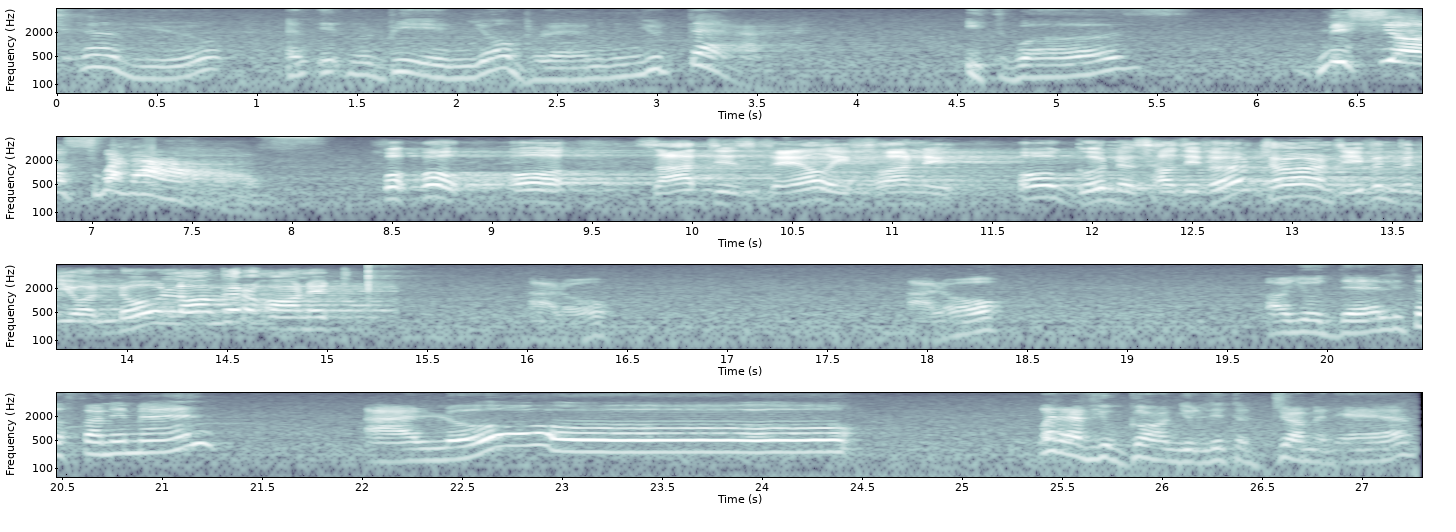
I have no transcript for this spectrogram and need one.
tell you, and it will be in your brain when you die. It was. Monsieur Sweaters! Ho ho! Oh, that is very funny. Oh goodness, how the world turns even when you are no longer on it. Hello? Hello? Are you there, little funny man? Hello? Where have you gone, you little German air?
